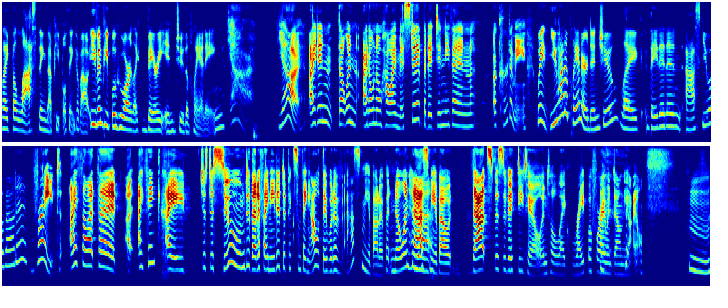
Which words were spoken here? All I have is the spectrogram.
like the last thing that people think about, even people who are like very into the planning. Yeah. Yeah, I didn't that one I don't know how I missed it, but it didn't even occur to me. Wait, you had a planner, didn't you? Like they didn't ask you about it? Right. I thought that I, I think I just assumed that if I needed to pick something out, they would have asked me about it, but no one had asked me about that specific detail until like right before I went down the aisle. Hmm.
